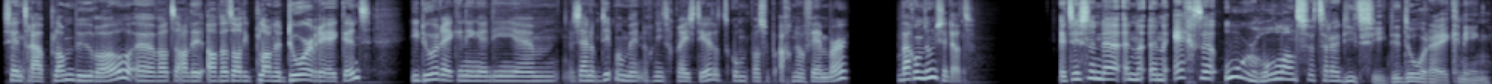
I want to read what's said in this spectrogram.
Centraal Planbureau, wat, al, wat al die plannen doorrekent. Die doorrekeningen die, ehm, zijn op dit moment nog niet gepresenteerd. Dat komt pas op 8 november. Waarom doen ze dat? Het is een, eh, een, een echte oer-Hollandse traditie, de doorrekening.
